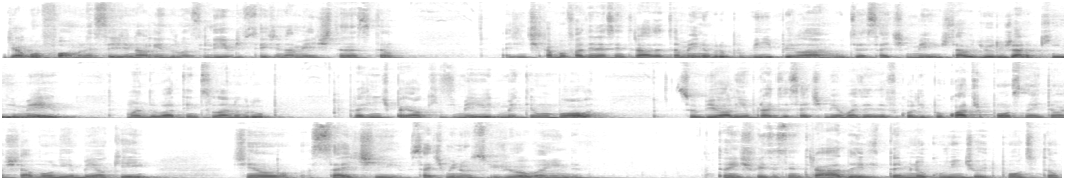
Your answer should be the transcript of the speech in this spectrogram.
de alguma forma, né? Seja na linha do lance livre, seja na meia distância. Então, a gente acabou fazendo essa entrada também no grupo VIP lá, o 17,5. A gente estava de olho já no 15,5, mandou atentos lá no grupo pra gente pegar o 15,5, ele meteu uma bola, subiu a linha para 17,5, mas ainda ficou ali por 4 pontos, né? Então achava uma linha bem ok. Tinha 7, 7 minutos de jogo ainda. Então a gente fez essa entrada, ele terminou com 28 pontos, então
